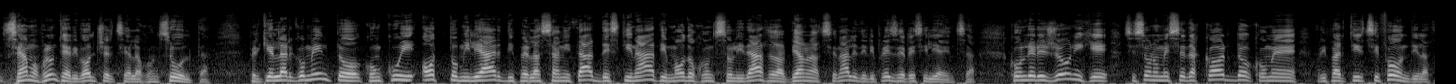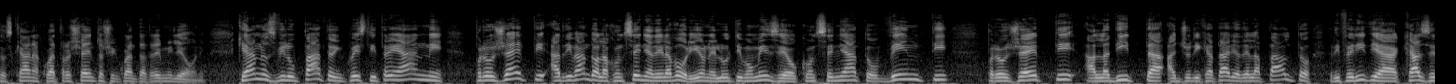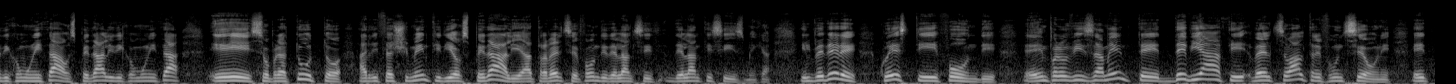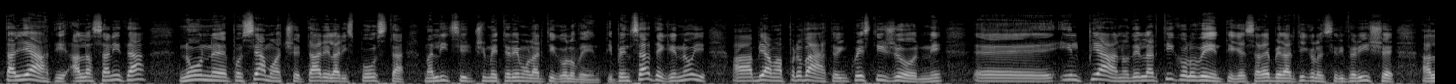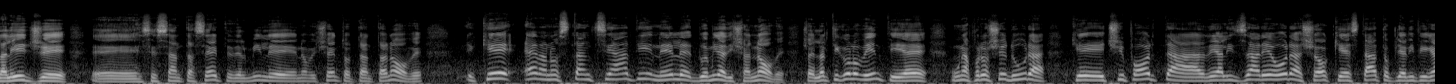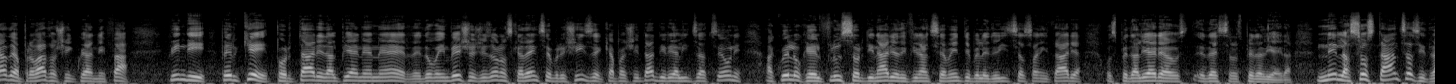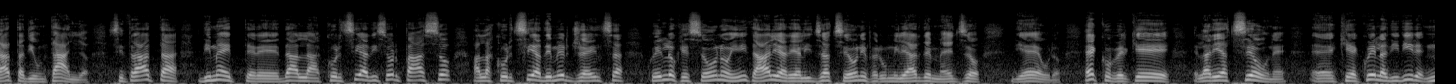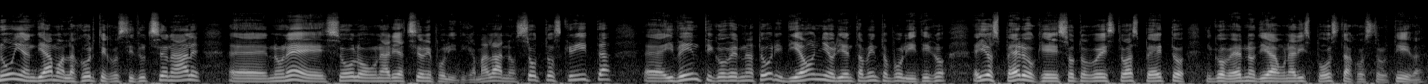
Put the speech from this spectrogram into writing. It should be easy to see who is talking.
Speaker 1: siamo pronti a rivolgersi alla consulta, perché l'argomento con cui 8 miliardi per la sanità destinati in modo consolidato dal Piano Nazionale di Ripresa e Resilienza, con le regioni che si sono messe d'accordo come ripartirsi i fondi, la Toscana 453 milioni, che hanno sviluppato in questi tre anni progetti arrivando alla consegna dei lavori. Io nell'ultimo mese ho consegnato 20 progetti alla ditta aggiudicataria dell'appalto riferiti a case di comunità, ospedali di comunità e soprattutto a rifacimenti di ospedali attraverso i fondi dell'antisismica. Il vedere questi fondi eh, improvvisamente deviati verso altre funzioni e tagliati alla sanità non possiamo accettare la risposta ma lì ci metteremo l'articolo 20. Pensate che noi abbiamo approvato in questi giorni eh, il piano piano dell'articolo 20, che sarebbe l'articolo che si riferisce alla legge eh, 67 del 1989, che erano stanziati nel 2019, cioè l'articolo 20 è una procedura che ci porta a realizzare ora ciò che è stato pianificato e approvato cinque anni fa. Quindi perché portare dal PNNR, dove invece ci sono scadenze precise e capacità di realizzazione, a quello che è il flusso ordinario di finanziamenti per l'edilizia sanitaria, ospedaliera ed extraospedaliera? Nella sostanza si tratta di un taglio, si tratta di mettere dalla corsia di sorpasso alla corsia d'emergenza emergenza quello che sono in Italia realizzazioni per un miliardo e mezzo di euro. Ecco perché la reazione eh, che è quella di dire noi andiamo alla Corte Costituzionale eh, non è solo una reazione politica ma l'hanno sottoscritta eh, i 20 governatori di ogni orientamento politico e io spero che sotto questo aspetto il governo dia una risposta costruttiva.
